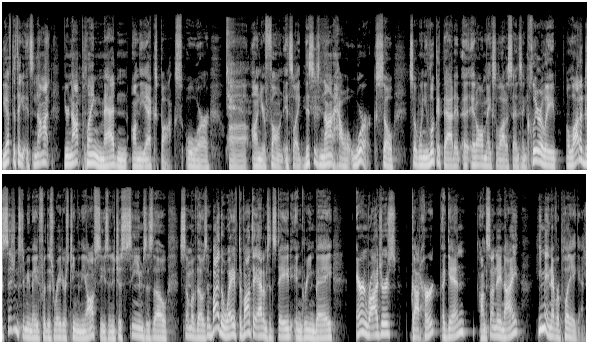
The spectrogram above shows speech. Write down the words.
you have to think it's not you're not playing Madden on the Xbox or uh, on your phone. It's like this is not how it works. So so when you look at that, it it all makes a lot of sense. And clearly, a lot of decisions to be made for this Raiders team in the offseason. It just seems as though some of those. And by the way, if Davante Adams had stayed in Green Bay, Aaron Rodgers got hurt again on Sunday night he may never play again.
